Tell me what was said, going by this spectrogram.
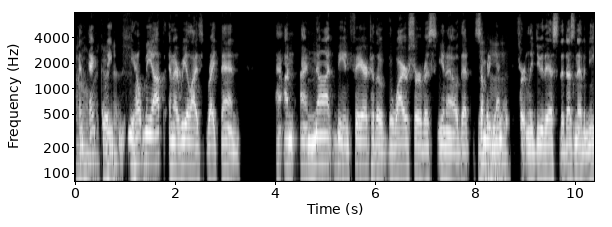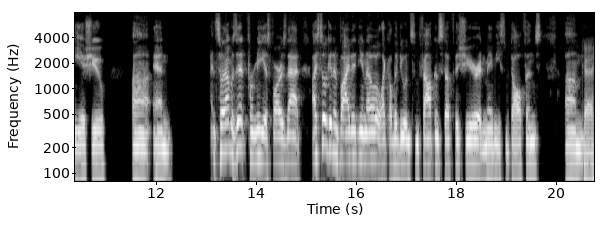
And oh, thankfully, he helped me up, and I realized right then I'm I'm not being fair to the the wire service. You know that somebody mm-hmm. can certainly do this that doesn't have a knee issue, uh, and and so that was it for me as far as that. I still get invited. You know, like I'll be doing some Falcon stuff this year and maybe some Dolphins. Um, okay.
